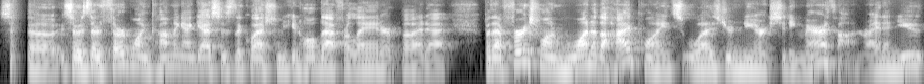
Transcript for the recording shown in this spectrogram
so, so is there a third one coming? I guess is the question. You can hold that for later. But, uh, but that first one, one of the high points was your New York City Marathon, right? And you,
